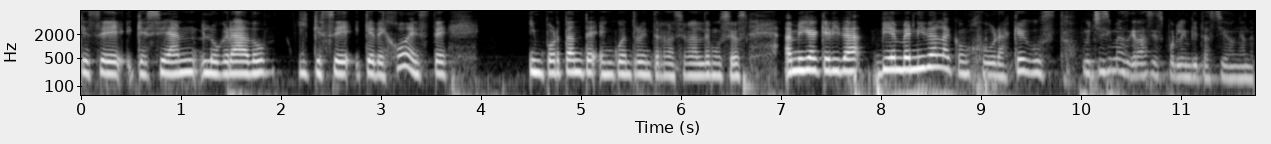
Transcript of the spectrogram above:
que se, que se han logrado y que se que dejó este importante encuentro internacional de museos. Amiga querida, bienvenida a La Conjura, qué gusto. Muchísimas gracias por la invitación, Ana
